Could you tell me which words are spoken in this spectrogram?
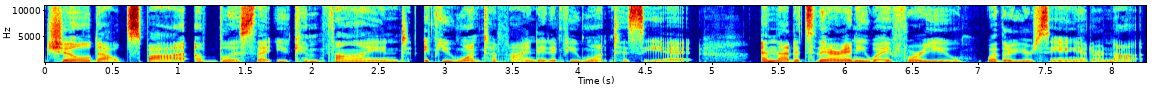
chilled out spot of bliss that you can find if you want to find it, if you want to see it, and that it's there anyway for you, whether you're seeing it or not.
